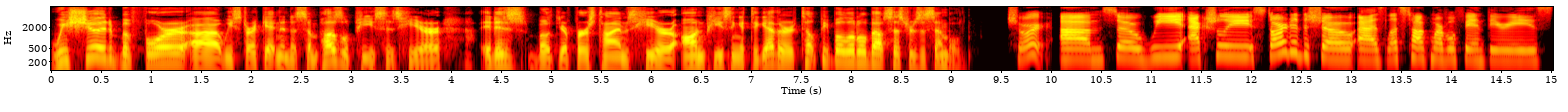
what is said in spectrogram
We should before uh, we start getting into some puzzle pieces here. It is both your first times here on piecing it together. Tell people a little about Sisters Assembled. Sure. Um, so we actually started the show as Let's Talk Marvel Fan Theories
